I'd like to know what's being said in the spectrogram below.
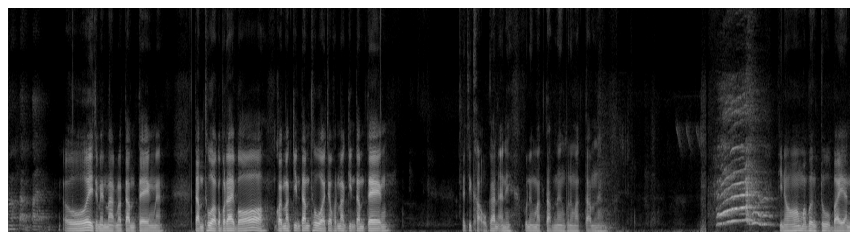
น้ำต่างแต่โอ้ย จะเป็นมากเนาะตำแตงนะ ตำทั่วก็บ่ได้บ่คอยมากินตำทั่ว เจ้าพันมากินตำแตงไอ้ที่เขากันอันนี้ผู้หนึงมักตำหนึ่งผู้หนึงมักตำหนึ่งพี่น้องมาเบิ่งตู้ใบอัน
